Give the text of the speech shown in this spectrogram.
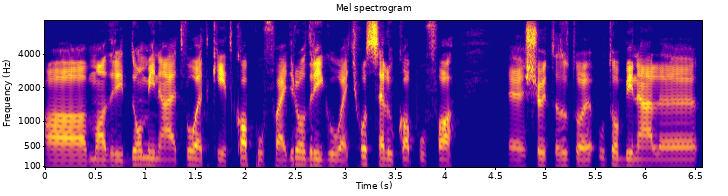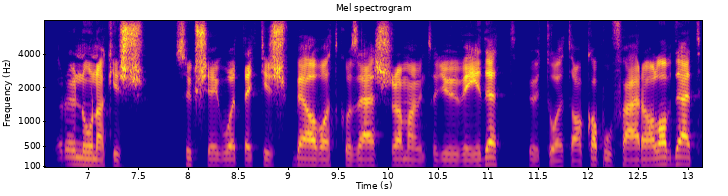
a Madrid dominált, volt két kapufa, egy Rodrigo, egy Hosszelu kapufa, sőt az utol, utóbbinál Renault-nak is szükség volt egy kis beavatkozásra, mármint hogy ő védett, ő tolta a kapufára a labdát.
